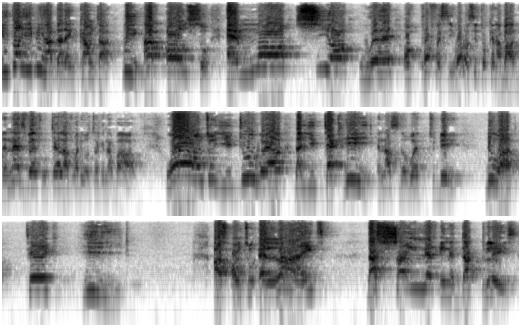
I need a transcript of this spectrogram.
you don't even have that encounter, we have also a more sure word of prophecy. What was he talking about? The next verse will tell us what he was talking about. Whereunto you do well that you take heed, and that's the word today. Do what? Take heed. As unto a light that shineth in a dark place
